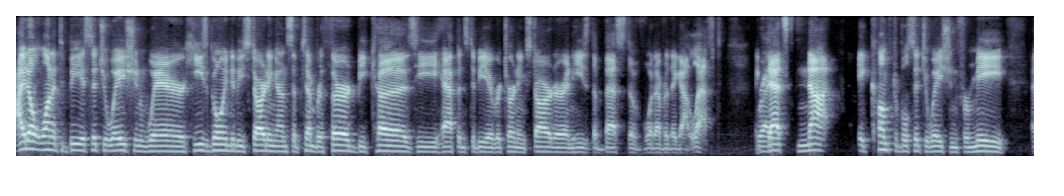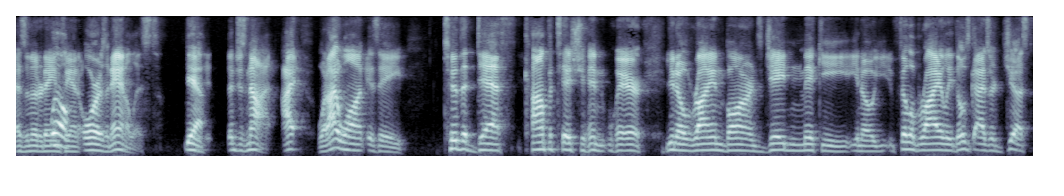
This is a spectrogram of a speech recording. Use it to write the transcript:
I don't want it to be a situation where he's going to be starting on September 3rd because he happens to be a returning starter and he's the best of whatever they got left. Like, right. That's not a comfortable situation for me as a Notre Dame well, fan or as an analyst. Yeah. It's just not. I what I want is a to the death competition where you know Ryan Barnes, Jaden Mickey, you know Philip Riley, those guys are just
